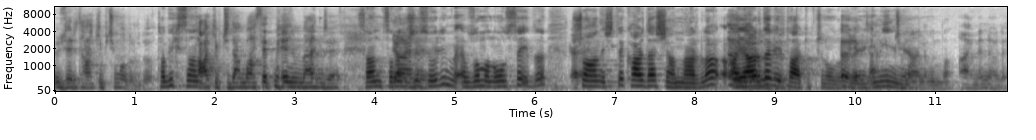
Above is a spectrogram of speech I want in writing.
üzeri takipçim olurdu. Tabii ki sen- Takipçiden bahsetmeyelim bence. Sen sana bir şey Yani- söyleyeyim mi? O zaman olsaydı şu an işte Kardashianlarla ayarda olurdu. bir takipçin olurdu. Öyle bir Yani takipçim eminim yani olurdu. bundan. Aynen öyle.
